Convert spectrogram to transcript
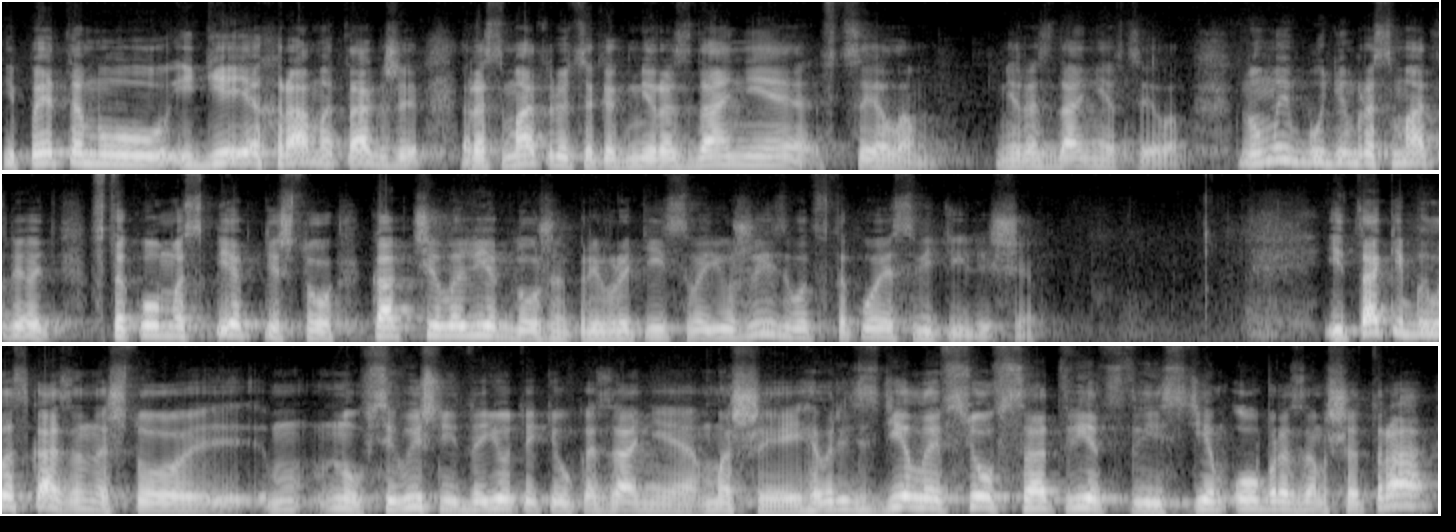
И поэтому идея храма также рассматривается как мироздание в целом. Мироздание в целом. Но мы будем рассматривать в таком аспекте, что как человек должен превратить свою жизнь вот в такое святилище – и так и было сказано, что э, ну, Всевышний дает эти указания Маше и говорит, сделай все в соответствии с тем образом шатра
